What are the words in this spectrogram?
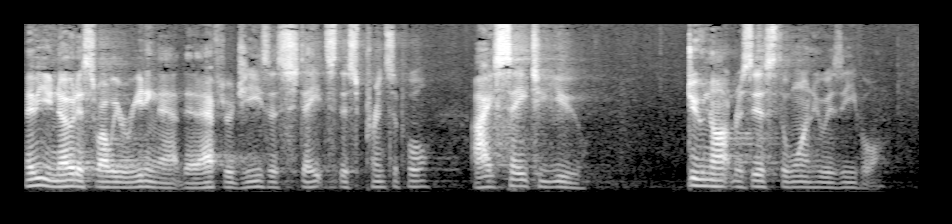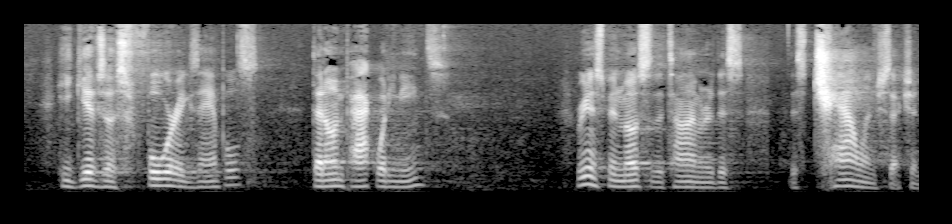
Maybe you noticed while we were reading that that after Jesus states this principle I say to you, do not resist the one who is evil. He gives us four examples that unpack what he means. We're going to spend most of the time under this, this challenge section,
